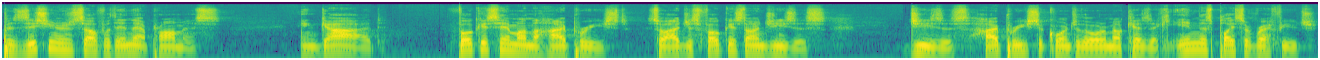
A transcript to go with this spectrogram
position yourself within that promise. And God, focus Him on the high priest. So I just focused on Jesus. Jesus, high priest according to the order of Melchizedek, in this place of refuge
